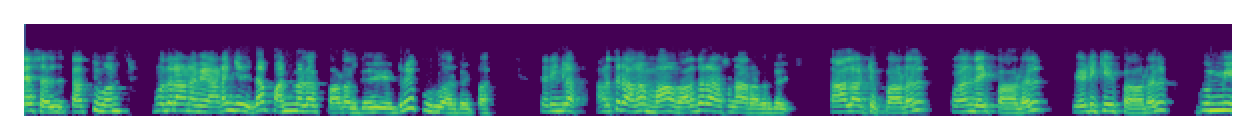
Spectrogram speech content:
ஏசல் தத்துவம் முதலானவை அடங்கியதுதான் பன்மலர் பாடல்கள் என்று கூறுவார்கள்ப்பா சரிங்களா? அடுத்ததாக மா. வரதராசனார் அவர்கள். தாலாட்டு பாடல் குழந்தை பாடல் வேடிக்கை பாடல் கும்மி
